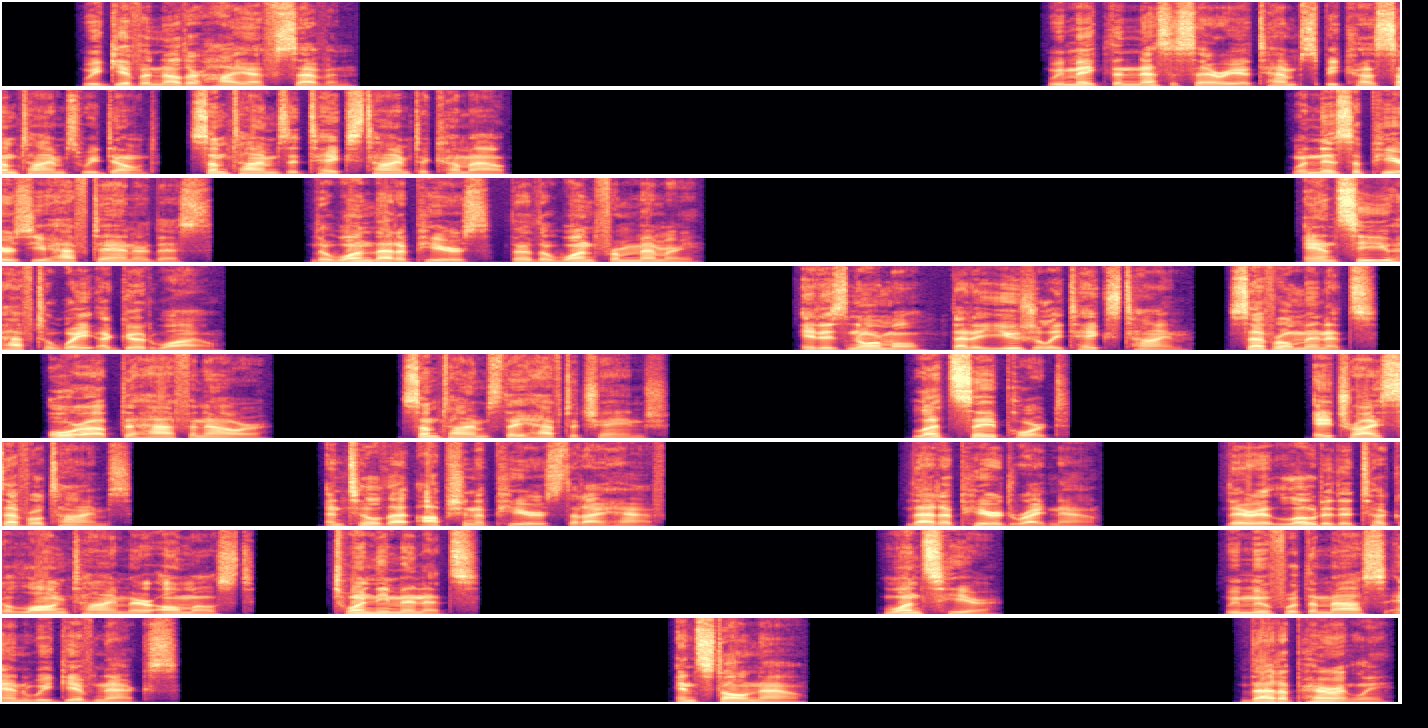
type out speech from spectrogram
We give another high F7. We make the necessary attempts because sometimes we don't. Sometimes it takes time to come out. When this appears you have to enter this. The one that appears, they're the one from memory. And see you have to wait a good while. It is normal that it usually takes time, several minutes, or up to half an hour. Sometimes they have to change. Let's say port. A try several times until that option appears that I have. That appeared right now. There it loaded it took a long time there almost 20 minutes. Once here. We move with the mouse and we give next. Install now. That apparently.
